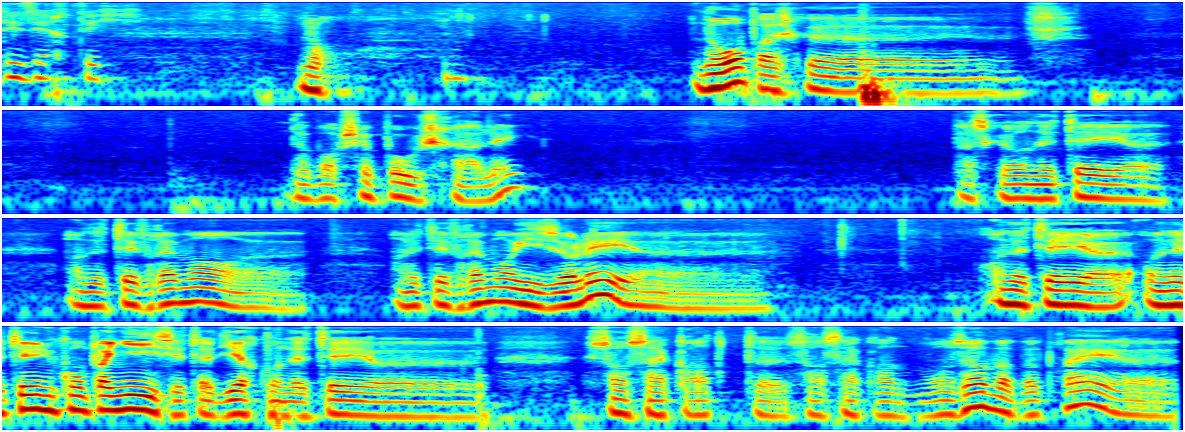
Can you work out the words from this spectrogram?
Déserter. Non. Non, parce que euh, d'abord, je ne sais pas où je serais allé. Parce qu'on était, euh, on était vraiment, euh, on était vraiment isolés. On était, euh, on était une compagnie, c'est-à-dire qu'on était euh, 150, 150 bons hommes à peu près, euh,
